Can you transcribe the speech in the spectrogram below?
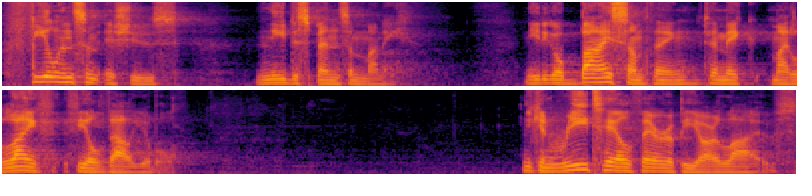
feeling some issues, need to spend some money, need to go buy something to make my life feel valuable. We can retail therapy our lives,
